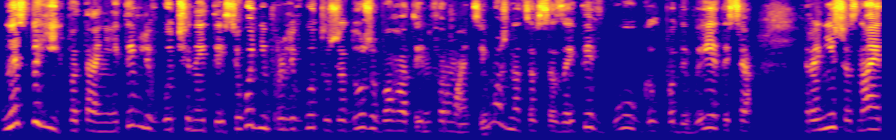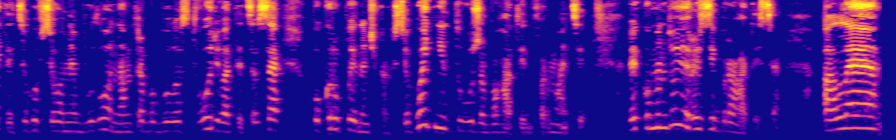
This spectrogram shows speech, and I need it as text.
не стоїть питання йти в Лівгуд чи не йти. Сьогодні про Лівгуд вже дуже багато інформації. Можна це все зайти в Google, подивитися. Раніше, знаєте, цього всього не було. Нам треба було створювати це все по крупиночках. Сьогодні дуже багато інформації. Рекомендую розібратися, але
